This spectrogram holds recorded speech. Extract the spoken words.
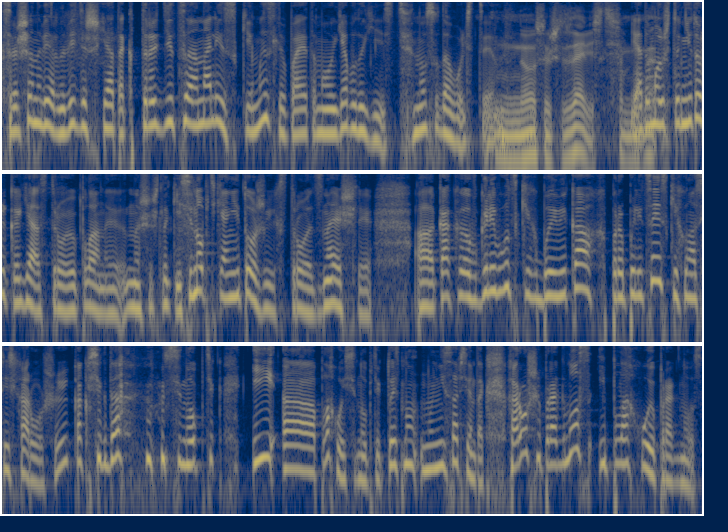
Совершенно верно. Видишь, я так традиционалистски мыслю, поэтому я буду есть, но с удовольствием. Ну, слушай, зависть. Я думаю, что не только я строю планы на шашлыки. Синоптики, они тоже их строят, знаешь ли. А, как в голливудских боевиках про полицейских у нас есть хороший, как всегда, синоптик, и а, плохой синоптик. То есть, ну, ну, не совсем так. Хороший прогноз и плохой прогноз.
